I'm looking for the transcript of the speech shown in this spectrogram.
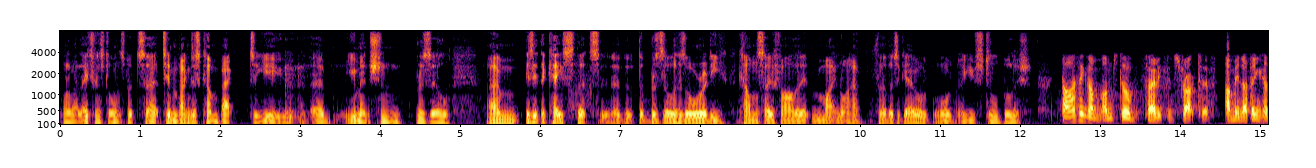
one of our later instalments. But uh, Tim, if I can just come back to you, uh, you mentioned Brazil. Um, is it the case that, you know, that, that Brazil has already come so far that it might not have further to go, or, or are you still bullish? Oh, I think I'm, I'm still fairly constructive. I mean, I think I,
